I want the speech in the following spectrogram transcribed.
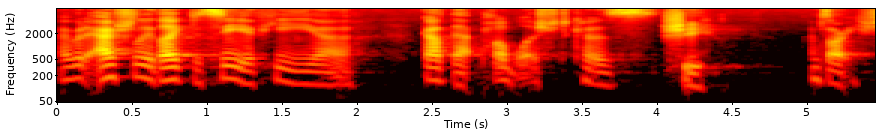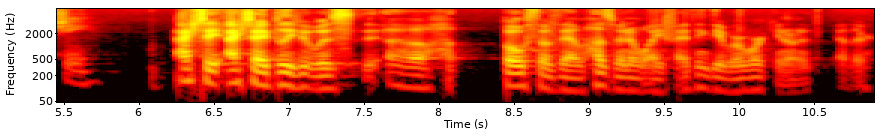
I would actually like to see if he uh, got that published because, She. I'm sorry, she. Actually, actually, I believe it was uh, both of them, husband and wife. I think they were working on it together.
